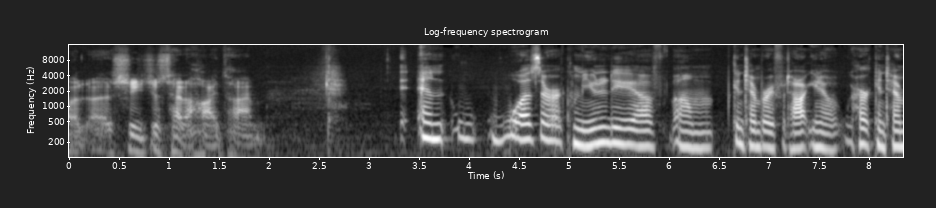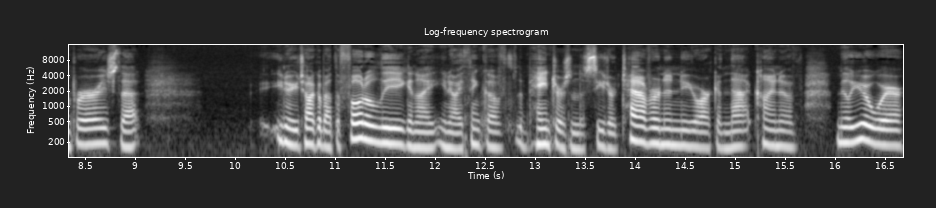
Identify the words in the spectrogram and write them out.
but uh, she just had a hard time. And was there a community of um, contemporary photo, you know, her contemporaries that, you know, you talk about the Photo League, and I, you know, I think of the painters in the Cedar Tavern in New York and that kind of milieu where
